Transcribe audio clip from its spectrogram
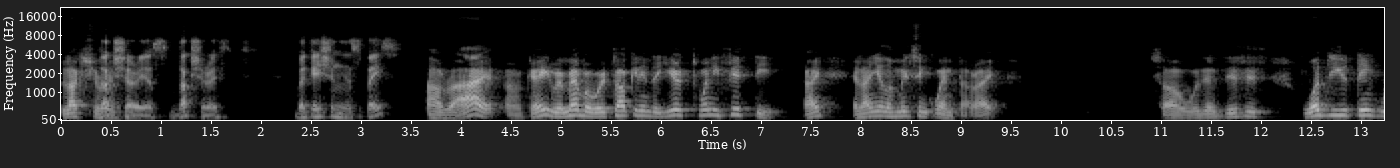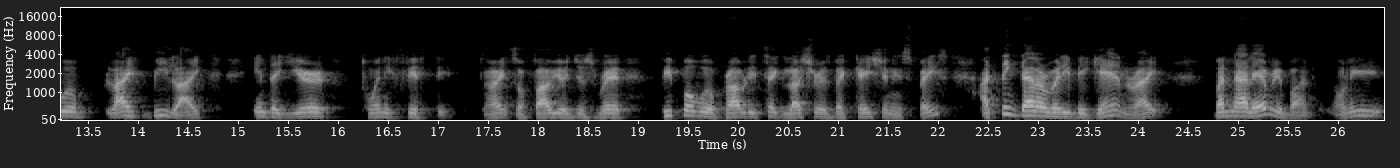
luxurious. luxurious, luxurious vacation in space. All right. Okay. Remember, we're talking in the year 2050, right? El año 2050, right? So this is what do you think will life be like in the year 2050? All right. So Fabio just read people will probably take luxurious vacation in space. I think that already began, right? But not everybody. Only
